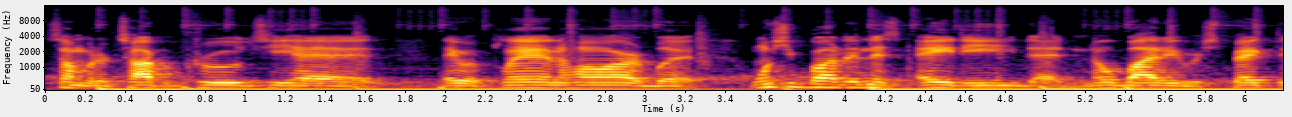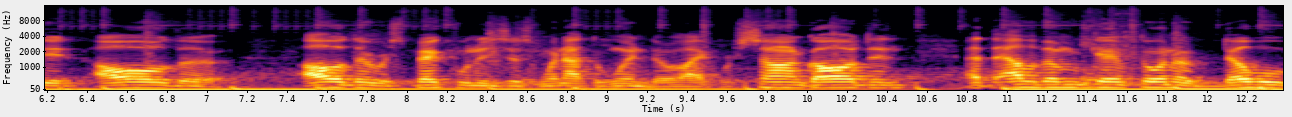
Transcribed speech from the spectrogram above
some of the top recruits. He had they were playing hard, but once you brought in this AD that nobody respected, all the all the respectfulness just went out the window. Like Rashawn Golden at the Alabama game throwing up double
